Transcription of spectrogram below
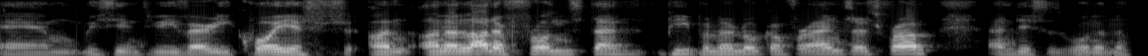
um, we seem to be very quiet on, on a lot of fronts that people are looking for answers from, and this is one of them.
